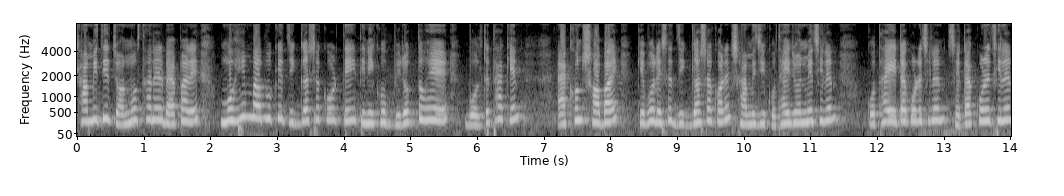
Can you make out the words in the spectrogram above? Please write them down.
স্বামীজির জন্মস্থানের ব্যাপারে মহিমবাবুকে জিজ্ঞাসা করতেই তিনি খুব বিরক্ত হয়ে বলতে থাকেন, এখন সবাই কেবল এসে জিজ্ঞাসা করে স্বামীজি কোথায় জন্মেছিলেন, কোথায় এটা করেছিলেন, সেটা করেছিলেন,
